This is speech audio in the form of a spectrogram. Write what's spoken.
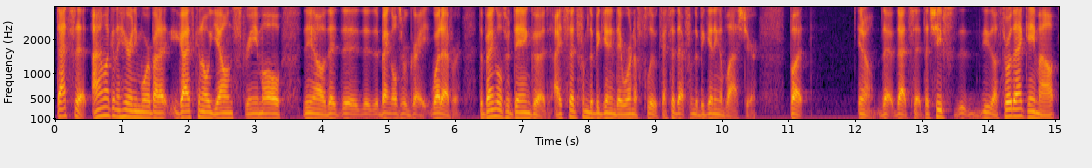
That's it. I'm not going to hear any more about it. You guys can all yell and scream. Oh, you know, the, the, the Bengals were great. Whatever. The Bengals are dang good. I said from the beginning they weren't a fluke. I said that from the beginning of last year. But you know that, that's it. The Chiefs, you know, throw that game out,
